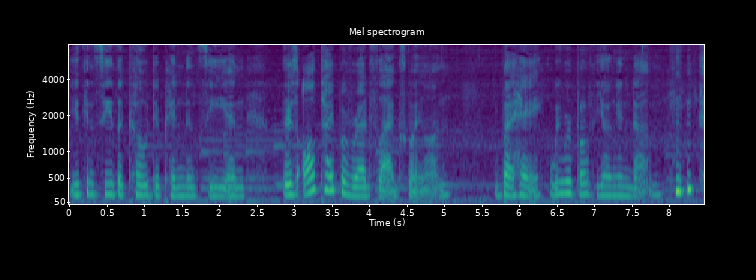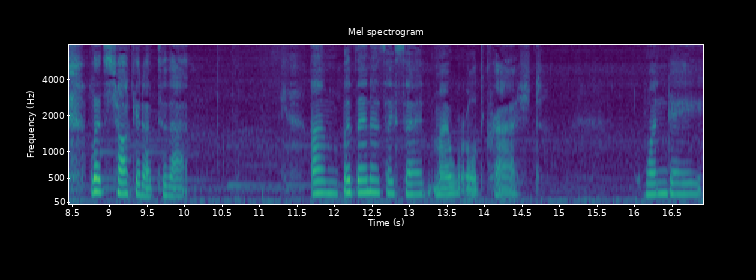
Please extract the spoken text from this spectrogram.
You can see the codependency and there's all type of red flags going on. But hey, we were both young and dumb. Let's chalk it up to that. Um, but then as I said, my world crashed. One day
